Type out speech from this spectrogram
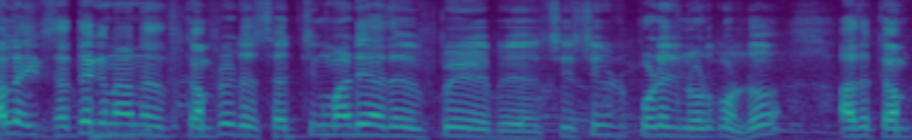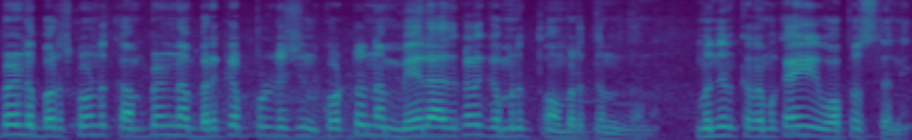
ಅಲ್ಲ ಈಗ ಸದ್ಯಕ್ಕೆ ನಾನು ಅದು ಕಂಪ್ಲೇಂಟ್ ಸರ್ಚಿಂಗ್ ಮಾಡಿ ಅದು ಸಿ ಸಿ ಫುಟೇಜ್ ನೋಡಿಕೊಂಡು ಅದು ಕಂಪ್ಲೇಂಟ್ ಬರ್ಸ್ಕೊಂಡು ಕಂಪ್ಲೇಂಟ್ನ ಬ್ರೇಕಪ್ ಪೊಲೀಸ್ ಕೊಟ್ಟು ನಮ್ಮ ಮೇಲಾಧಿಕಾರಿ ಗಮನಕ್ಕೆ ತೊಗೊಂಬರ್ತೀನಿ ನಾನು. ಮುಂದಿನ ಕ್ರಮಕ್ಕಾಗಿ ವಾಪಸ್ತಾನೆ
